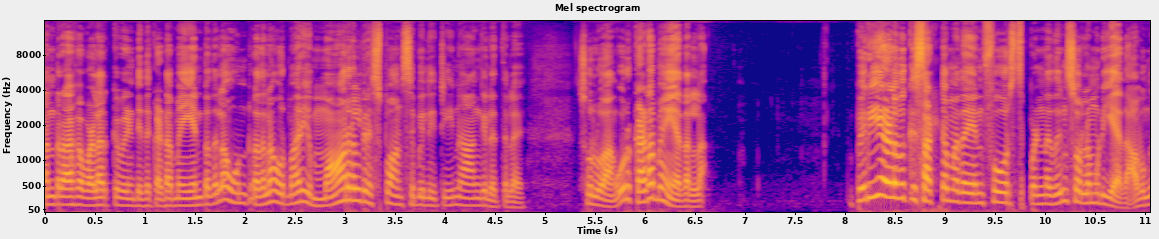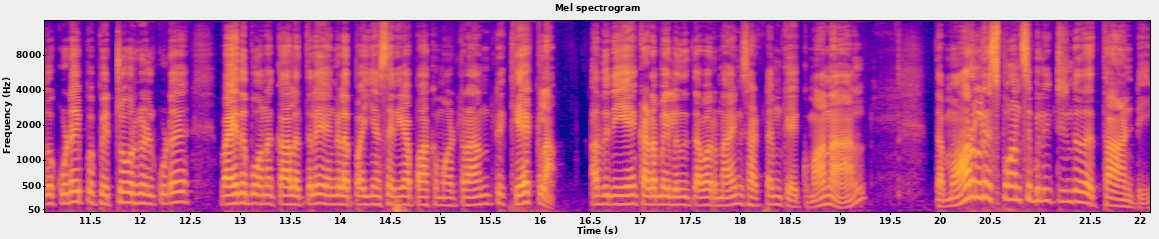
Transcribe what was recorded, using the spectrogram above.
நன்றாக வளர்க்க வேண்டியது கடமை என்பதெல்லாம் ஒன்று. அதெல்லாம் ஒரு மாதிரி மாரல் ரெஸ்பான்சிபிலிட்டின்னு ஆங்கிலத்தில் சொல்லுவாங்க. ஒரு கடமை அதெல்லாம். பெரிய அளவுக்கு சட்டம் அதை என்ஃபோர்ஸ் பண்ணதுன்னு சொல்ல முடியாது. அவங்க கூட இப்போ பெற்றோர்கள் கூட வயது போன காலத்தில் எங்களை பையன் சரியாக பார்க்க மாட்டான்ட்டு கேட்கலாம். அது நீ ஏன் கடமையிலேருந்து தவறுனாயின்னு சட்டம் கேட்கும். ஆனால் இந்த மாரல் ரெஸ்பான்சிபிலிட்டின்றதை தாண்டி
